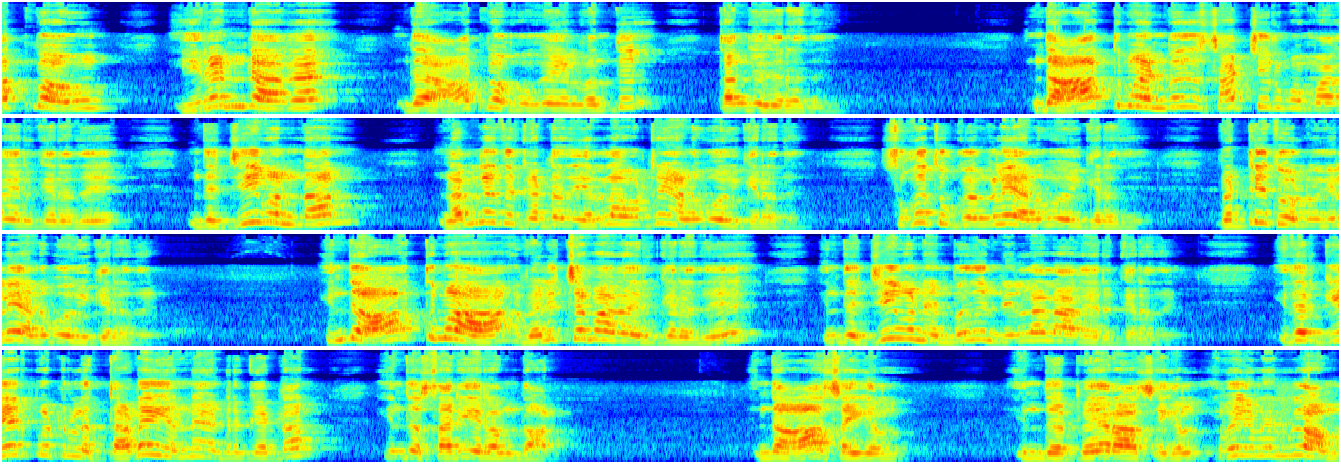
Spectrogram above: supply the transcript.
ஆத்மாவும் இரண்டாக இந்த ஆத்ம குகையில் வந்து தங்குகிறது. இந்த ஆத்மா என்பது சாட்சி ரூபமாக இருக்கிறது. இந்த ஜீவன் தான் நல்லது கெட்டது எல்லாவற்றையும் அனுபவிக்கிறது. சுக துக்கங்களை அனுபவிக்கிறது. வெற்றி தோல்விகளை அனுபவிக்கிறது. இந்த ஆத்மா வெளிச்சமாக இருக்கிறது. இந்த ஜீவன் என்பது நிழலாக இருக்கிறது. இதற்கு ஏற்பட்டுள்ள தடை என்ன என்று கேட்டால் இந்த சரீரம்தான். இந்த ஆசைகள் இந்த பேராசைகள் இவைகள் எல்லாம்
